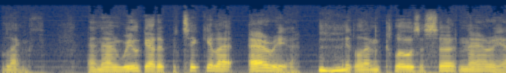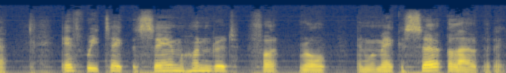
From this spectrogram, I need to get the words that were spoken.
length, and then we'll get a particular area. Mhm. It'll enclose a certain area. If we take the same hundred foot rope and we make a circle out of it,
